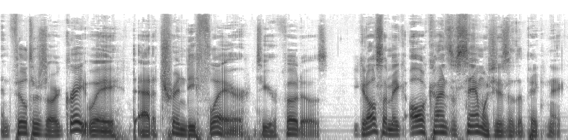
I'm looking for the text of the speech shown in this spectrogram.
and filters are a great way to add a trendy flair to your photos. You can also make all kinds of sandwiches at the picnic.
